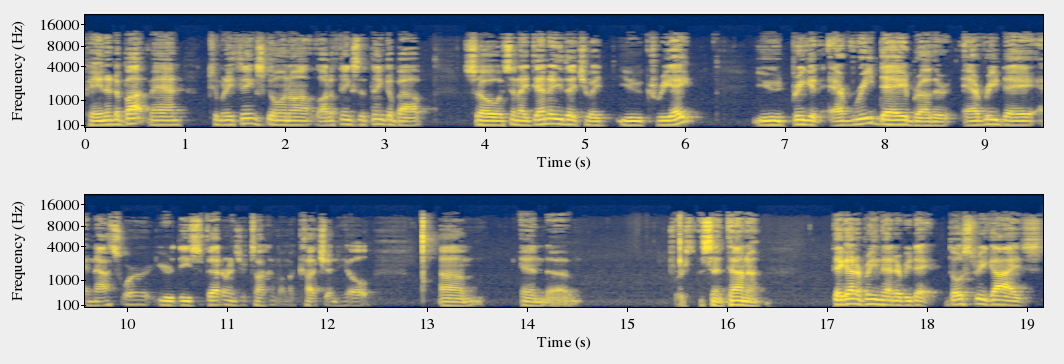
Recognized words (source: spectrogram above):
pain in the butt, man too many things going on, a lot of things to think about. So it's an identity that you you create. You bring it every day, brother, every day, and that's where you're these veterans you're talking about, McCutchen, Hill, um, and uh, for Santana. They got to bring that every day. Those three guys,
